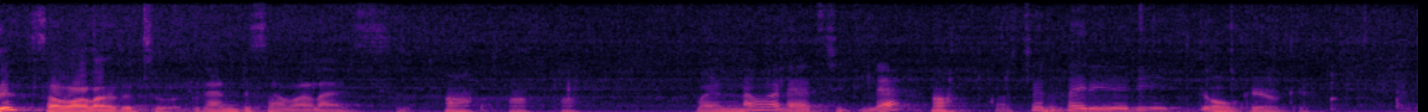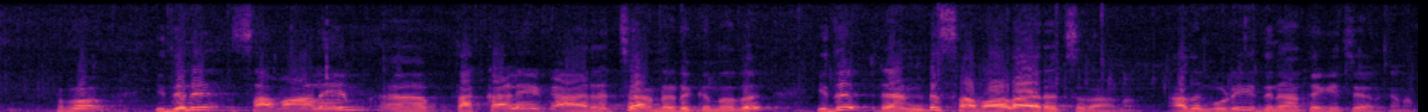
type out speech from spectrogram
ഇത് സവാള അരച്ചത്? രണ്ട് സവാള അരച്ചത്. ആ ആ ആ. വെണ്ണ പോലെ അരച്ചിട്ടില്ല. കുറച്ചൊരു തരി തരി ഓക്കെ ഓക്കെ. അപ്പോൾ ഇതിന് സവാളയും തക്കാളിയും തക്കാളിയൊക്കെ അരച്ചാണ് എടുക്കുന്നത്. ഇത് രണ്ട് സവാള അരച്ചതാണ്. അതും കൂടി ഇതിനകത്തേക്ക് ചേർക്കണം.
